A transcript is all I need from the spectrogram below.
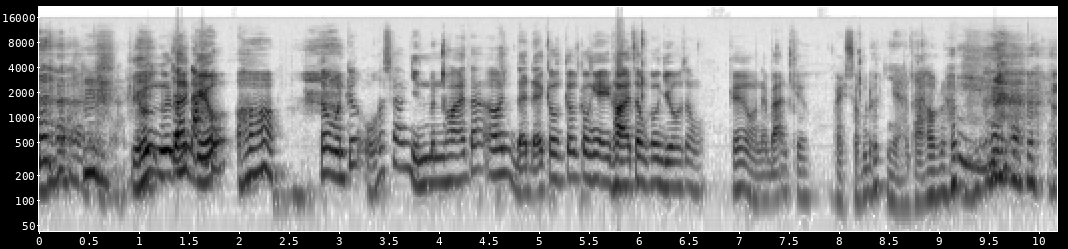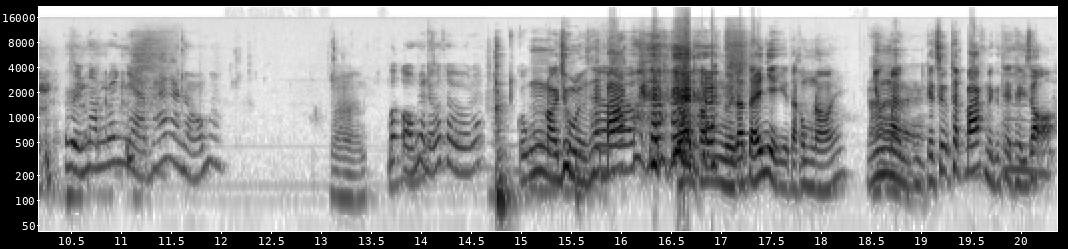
Kiểu người ta kiểu ờ. Xong mình cứ ủa sao nhìn mình hoài ta? Ơi để để con con con nghe điện thoại xong con vô xong. Cái hồi này bạn kêu mày sống đất nhà tao đó. Rồi năm đó nhà bác anh ổn không? À, bất ổn là đổ thừa đó. Cũng nói chung là thất Ờ. bác không không người ta tế nhị người ta không nói. Nhưng À. mà cái sự thất bác mình có thể thấy rõ.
